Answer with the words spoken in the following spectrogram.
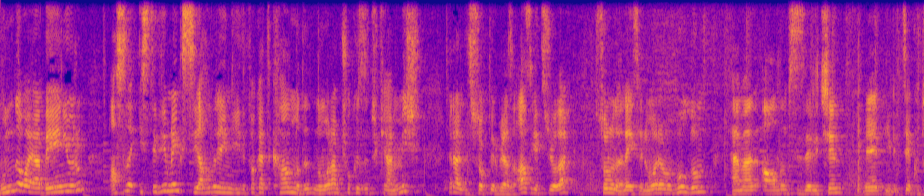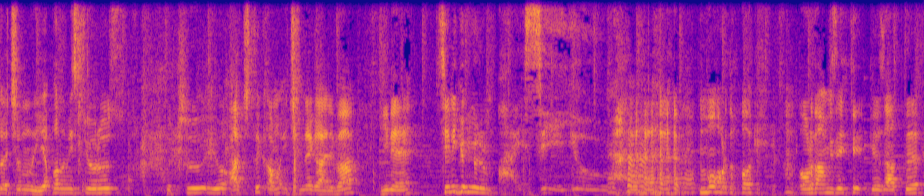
Bunu da bayağı beğeniyorum. Aslında istediğim renk siyahlı rengiydi fakat kalmadı. Numaram çok hızlı tükenmiş. Herhalde stokları biraz az getiriyorlar. Sonunda neyse numaramı buldum. Hemen aldım sizler için ve birlikte kutu açılımını yapalım istiyoruz. Kutuyu açtık ama içinde galiba yine seni görüyorum. I see you. Mordor. Oradan bize göz attı.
